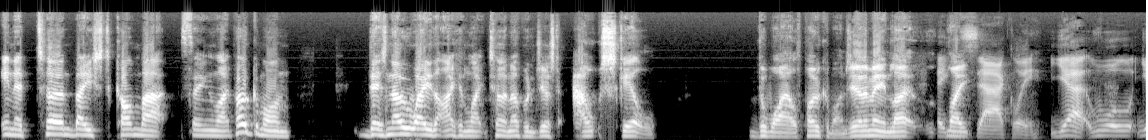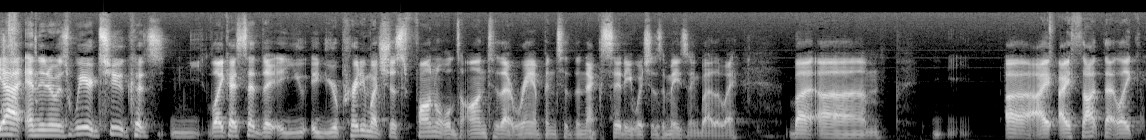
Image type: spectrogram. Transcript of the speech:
in a turn-based combat thing like Pokemon, there's no way that I can like turn up and just outskill the wild Pokemon. Do you know what I mean? Like like Exactly. Yeah. Well. Yeah. And then it was weird too, because like I said, that you you're pretty much just funneled onto that ramp into the next city, which is amazing, by the way. But um, uh, I I thought that like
